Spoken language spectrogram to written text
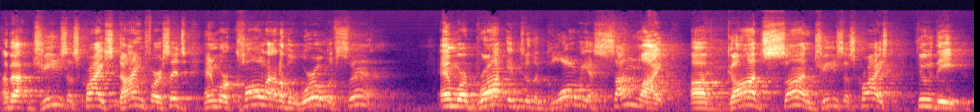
about Jesus Christ dying for our sins, and we're called out of a world of sin and we're brought into the glorious sunlight of God's Son, Jesus Christ, through the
